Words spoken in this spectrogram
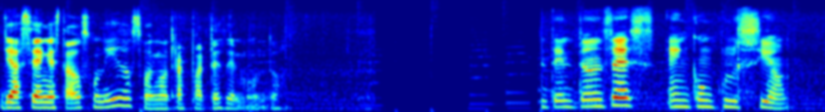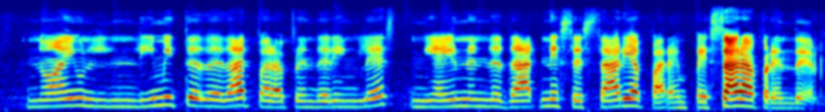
Ya sea en Estados Unidos o en otras partes del mundo. Entonces, en conclusión, no hay un límite de edad para aprender inglés, ni hay una edad necesaria para empezar a aprender.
